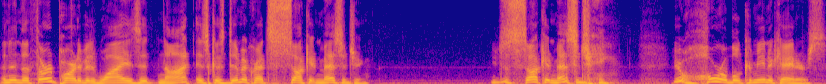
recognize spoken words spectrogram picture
And then the third part of it, why is it not, is because Democrats suck at messaging. You just suck at messaging. You're horrible communicators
